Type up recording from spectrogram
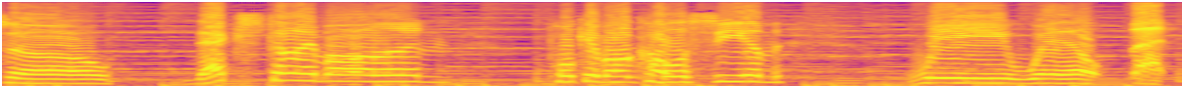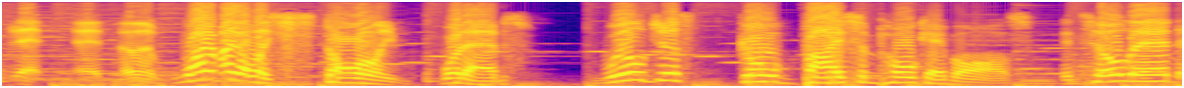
so next time on Pokemon Colosseum, we will... Uh, why am I always stalling? Whatevs. We'll just go buy some Pokeballs. Until then,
